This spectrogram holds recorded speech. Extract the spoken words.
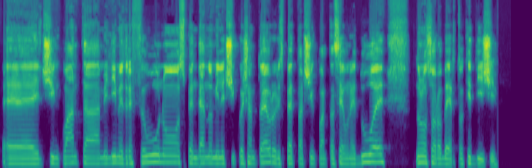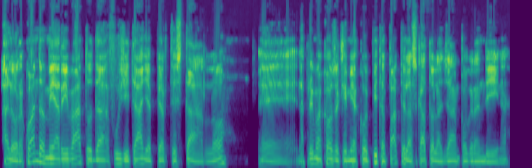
eh, il 50 mm f1 spendendo 1500 euro rispetto al 56 1.2? Non lo so Roberto, che dici? Allora, quando mi è arrivato da Fuji Italia per testarlo, eh, la prima cosa che mi ha colpito, a parte la scatola già un po' grandina,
